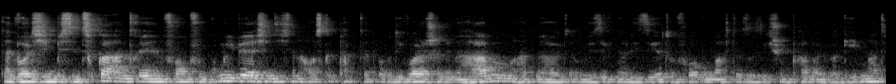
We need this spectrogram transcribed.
Dann wollte ich ihm ein bisschen Zucker andrehen in Form von Gummibärchen, die ich dann ausgepackt habe, aber die wollte er schon mehr haben und hat mir halt irgendwie signalisiert und vorgemacht, dass er sich schon ein paar Mal übergeben hat.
